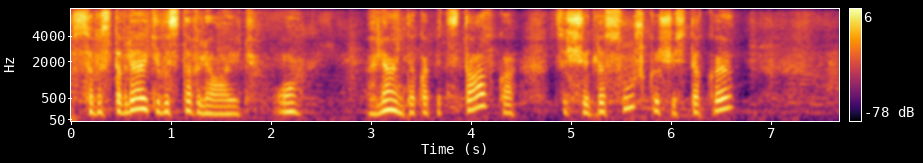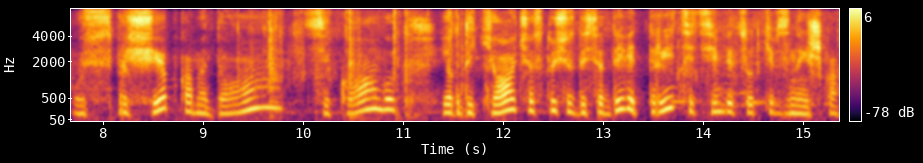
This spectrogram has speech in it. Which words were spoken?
Все виставляють і виставляють. О, гляньте, яка підставка. Це що, для сушки, щось таке? Ось з прищепками, да, цікаво. Як дитяча, 169, 37% знижка.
